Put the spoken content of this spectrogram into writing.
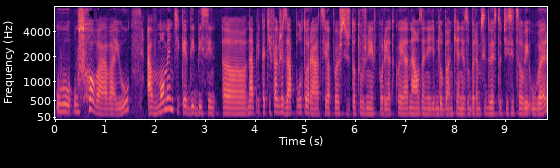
u, uschovávajú a v momente, kedy by si uh, napríklad ti fakt, že zapol to ráciu a povieš si, že toto už nie je v poriadku, ja naozaj nejdem do banky a nezoberiem si 200 tisícový úver.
